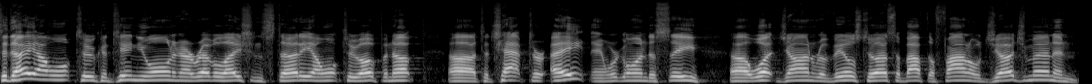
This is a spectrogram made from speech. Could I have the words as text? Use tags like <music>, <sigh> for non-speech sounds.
Today, I want to continue on in our Revelation study. I want to open up uh, to chapter 8, and we're going to see uh, what John reveals to us about the final judgment. And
